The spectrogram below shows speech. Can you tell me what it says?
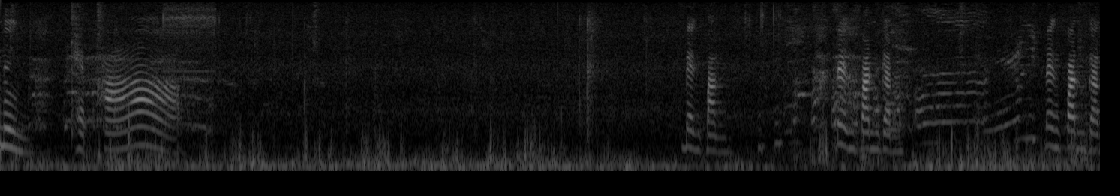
หนึ่งแคปค่ะแบ่งปัน แบ่งปันกัน บ่งปันกัน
